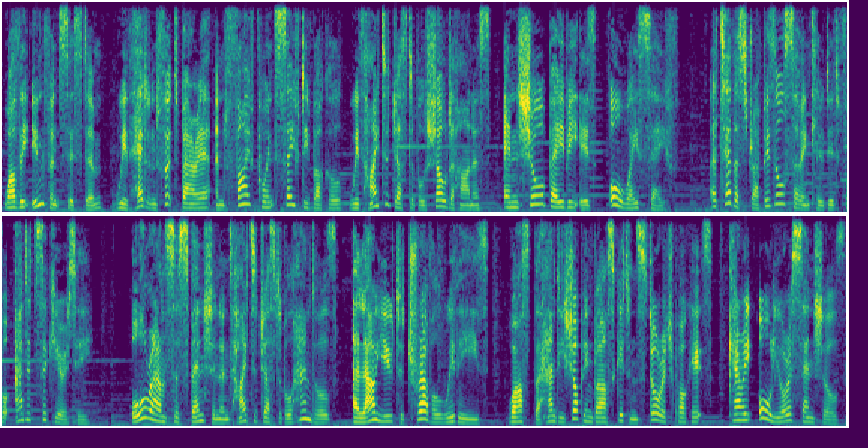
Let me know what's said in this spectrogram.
while the infant system, with head and foot barrier and five-point safety buckle with height-adjustable shoulder harness, ensure baby is always safe. A tether strap is also included for added security. All-round suspension and height-adjustable handles allow you to travel with ease, whilst the handy shopping basket and storage pockets carry all your essentials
